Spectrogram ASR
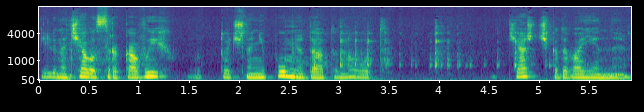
Или начало 40-х. Вот точно не помню дату, но вот Чашечка довоенная.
